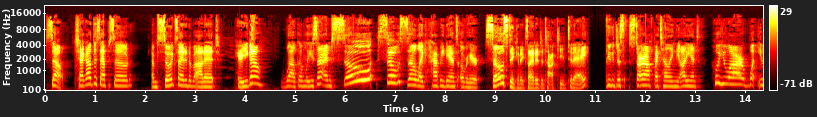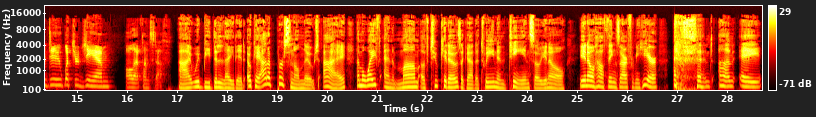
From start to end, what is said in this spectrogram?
So, check out this episode. I'm so excited about it. Here you go. Welcome, Lisa. I'm so, so, so like happy dance over here. So stinking excited to talk to you today. If you could just start off by telling the audience who you are, what you do, what's your jam, all that fun stuff. I would be delighted. Okay, on a personal note, I am a wife and mom of two kiddos. I got a tween and a teen, so you know, you know how things are for me here. And on a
